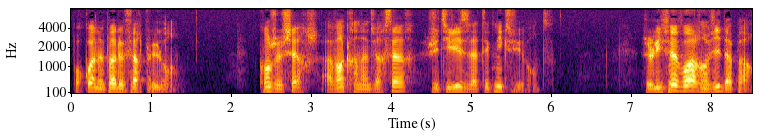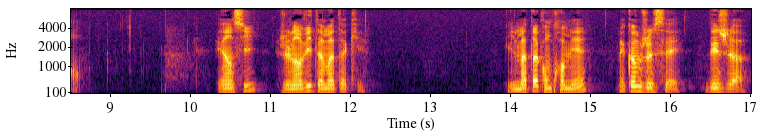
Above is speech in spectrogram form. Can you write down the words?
pourquoi ne pas le faire plus loin? Quand je cherche à vaincre un adversaire, j'utilise la technique suivante. Je lui fais voir un vide apparent. Et ainsi, je l'invite à m'attaquer. Il m'attaque en premier, mais comme je sais déjà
